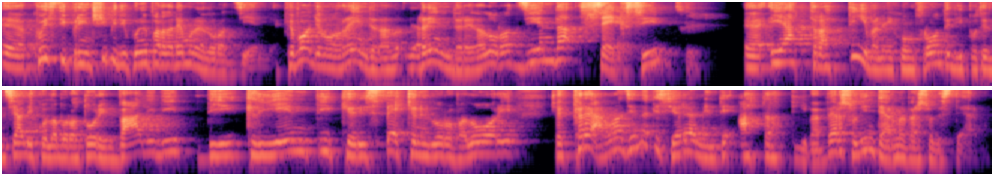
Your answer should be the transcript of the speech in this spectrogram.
eh, questi principi di cui noi parleremo nelle loro aziende, che vogliono rendere, rendere la loro azienda sexy, Sì. eh, e attrattiva nei confronti di potenziali collaboratori validi, di clienti che rispecchiano i loro valori, cioè creare un'azienda che sia realmente attrattiva verso l'interno e verso l'esterno.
